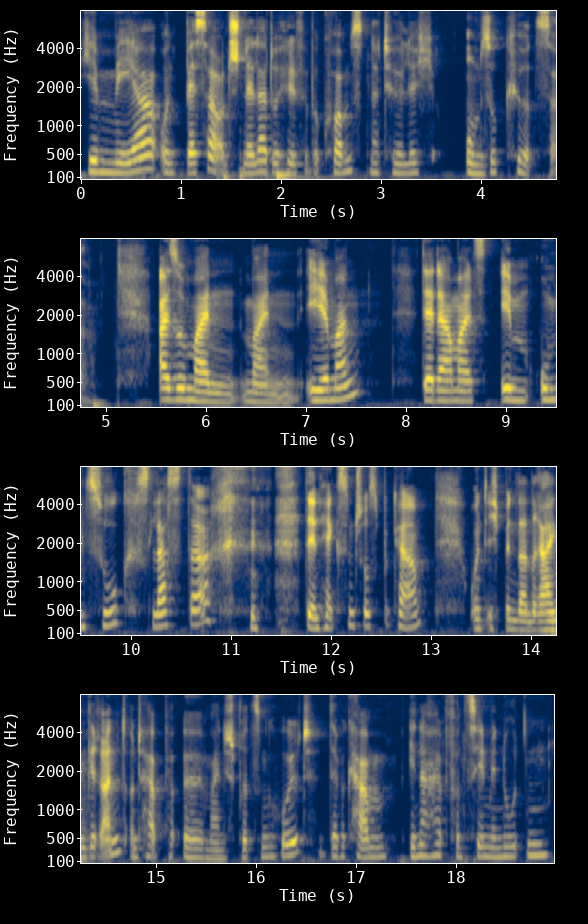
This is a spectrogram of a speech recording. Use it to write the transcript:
Je mehr und besser und schneller du Hilfe bekommst, natürlich umso kürzer. Also mein, mein Ehemann, der damals im Umzugslaster den Hexenschuss bekam. Und ich bin dann reingerannt und habe äh, meine Spritzen geholt. Der bekam innerhalb von zehn Minuten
